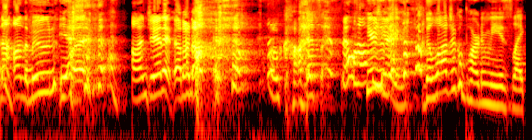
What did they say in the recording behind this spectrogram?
not on the moon, but on Janet. I don't know. Oh God. That's, Mel, help here's me the thing. The logical part of me is like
